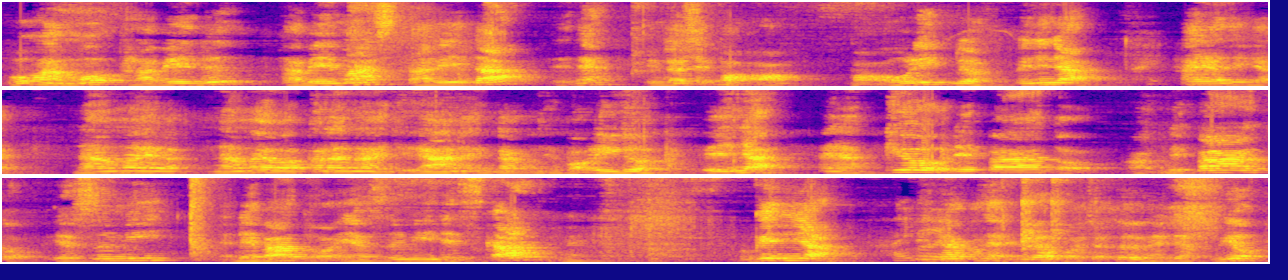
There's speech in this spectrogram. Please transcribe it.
vô hàng một thà bê đức thà bê mas thà bê tá để nhé chúng ta sẽ bỏ bỏ đi được đấy nhỉ hay là gì nhỉ 名前が名前わからないとやねんがねばいいよ。えじゃあ、今日デパート、あデパート休み、デパートは休みですか à, ?OK じゃあ、はい、じゃあこれ、じゃあこちら、どういうふうによ。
